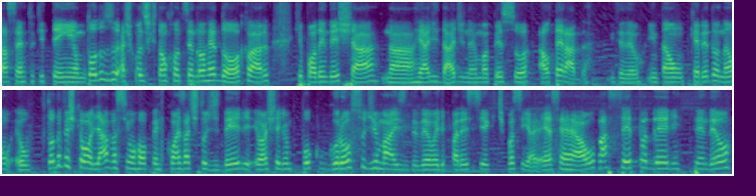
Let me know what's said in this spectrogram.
tá certo que tem todas as coisas que estão acontecendo ao redor, claro, que podem deixar na realidade, né, uma pessoa alterada entendeu? Então, querendo ou não, eu toda vez que eu olhava assim o Hopper com as atitudes dele, eu achei ele um pouco grosso demais, entendeu? Ele parecia que tipo assim, essa é a real faceta dele, entendeu?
